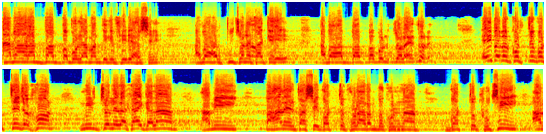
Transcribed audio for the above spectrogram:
আবার আব্বা আব্বা বলে আমার দিকে ফিরে আসে। আবার পিছনে থাকে, আবার আব্বা আব্বা বলে জড়ায় ধরে। এইভাবে করতে করতে যখন নির্জন এলাকায় গেলাম, আমি পাহাড়ের পাশে গর্ত খোঁড়া আরম্ভ করলাম। গর্ত খুঁজি আর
